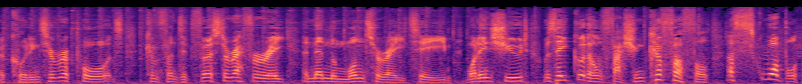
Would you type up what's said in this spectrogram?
according to reports, confronted first a referee and then the Monterrey team. What ensued was a good old fashioned kerfuffle, a squabble,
